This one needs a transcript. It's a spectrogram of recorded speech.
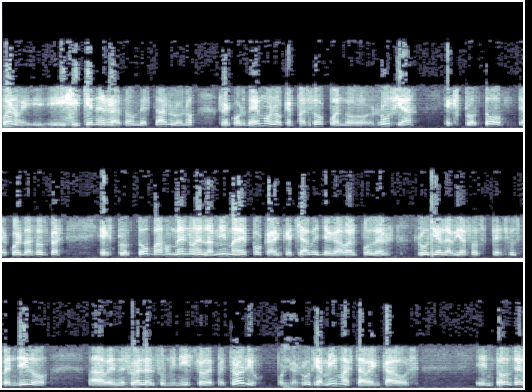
Bueno, y, y si tienes razón de estarlo, ¿no? Recordemos lo que pasó cuando Rusia explotó, ¿te acuerdas, Oscar? Explotó más o menos en la misma época en que Chávez llegaba al poder. Rusia le había suspendido a Venezuela el suministro de petróleo, porque Rusia misma estaba en caos. Entonces,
